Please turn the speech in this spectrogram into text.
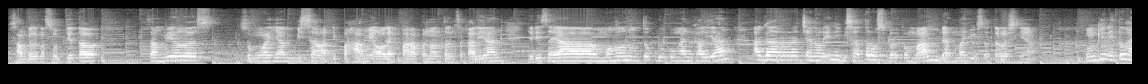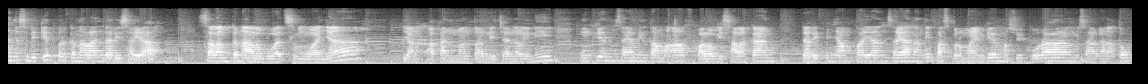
sambil nge-subtitle sambil semuanya bisa dipahami oleh para penonton sekalian. Jadi saya mohon untuk dukungan kalian agar channel ini bisa terus berkembang dan maju seterusnya. Mungkin itu hanya sedikit perkenalan dari saya. Salam kenal buat semuanya yang akan nonton di channel ini mungkin saya minta maaf kalau misalkan dari penyampaian saya nanti pas bermain game masih kurang misalkan atau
